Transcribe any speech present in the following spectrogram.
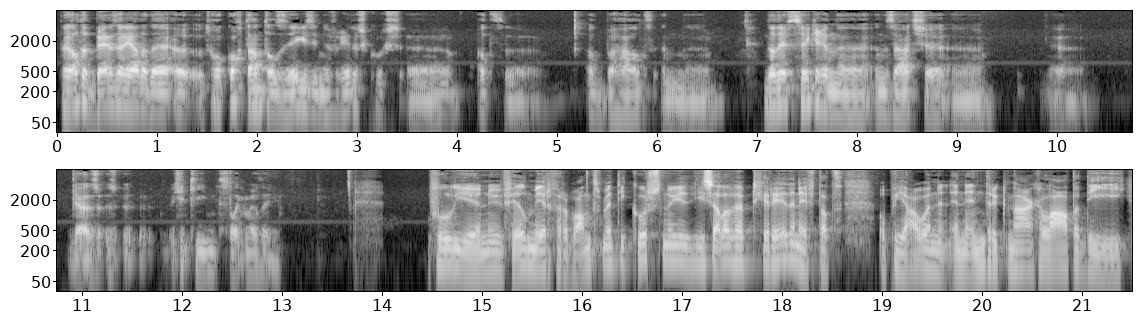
er altijd bij zei ja, dat hij het record aantal zegens in de vredeskoers had, had behaald. En dat heeft zeker een, een zaadje ja, gekiemd, zal ik maar zeggen. Voel je je nu veel meer verwant met die koers nu je die zelf hebt gereden? Heeft dat op jou een, een indruk nagelaten die,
